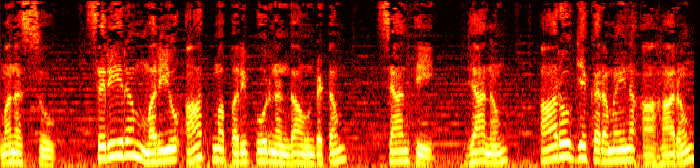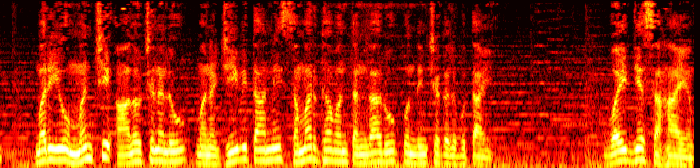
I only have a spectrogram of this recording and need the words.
మనస్సు శరీరం మరియు ఆత్మ పరిపూర్ణంగా ఉండటం శాంతి ధ్యానం ఆరోగ్యకరమైన ఆహారం మరియు మంచి ఆలోచనలు మన జీవితాన్ని సమర్థవంతంగా రూపొందించగలుగుతాయి. వైద్య సహాయం.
